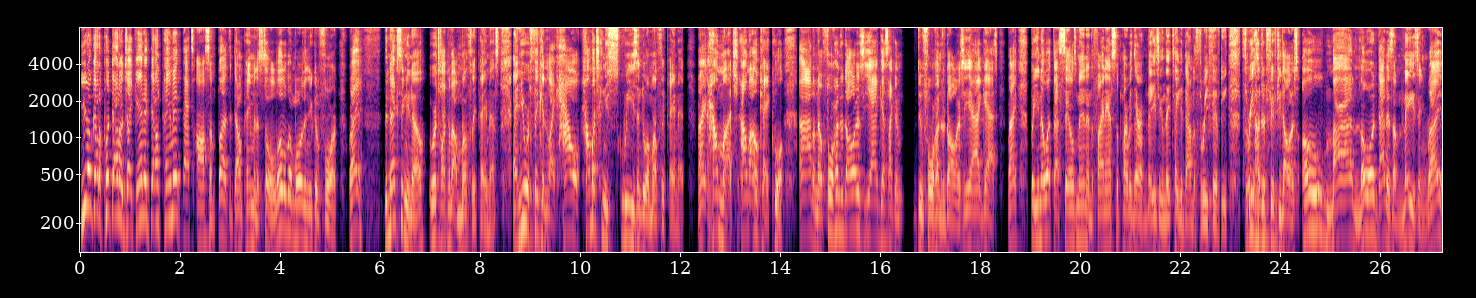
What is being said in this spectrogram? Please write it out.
You don't gotta put down a gigantic down payment, that's awesome, but the down payment is still a little bit more than you can afford, right? The next thing you know, we're talking about monthly payments, and you were thinking like, how, how much can you squeeze into a monthly payment, right? How much? How, okay, cool. I don't know, $400? Yeah, I guess I can do $400, yeah, I guess, right? But you know what, that salesman and the finance department, they're amazing. They take it down to 350, $350. Oh my Lord, that is amazing, right?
